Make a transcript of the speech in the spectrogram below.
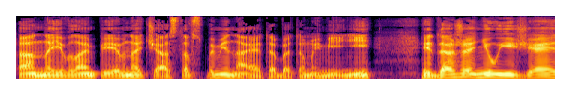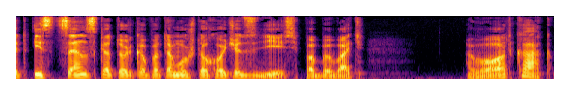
Анна Евлампиевна часто вспоминает об этом имении и даже не уезжает из Ценска только потому, что хочет здесь побывать. Вот как?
